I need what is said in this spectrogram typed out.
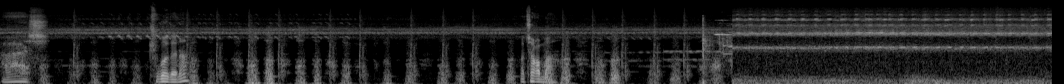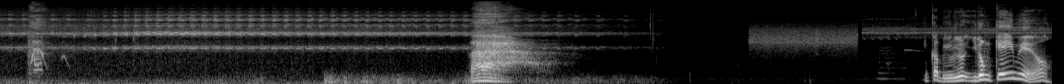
아씨. 죽어야 되나? 아 잠깐만. 아. 그러니까 뭐 이런 이런 게임이에요.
